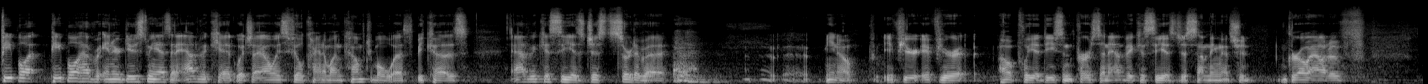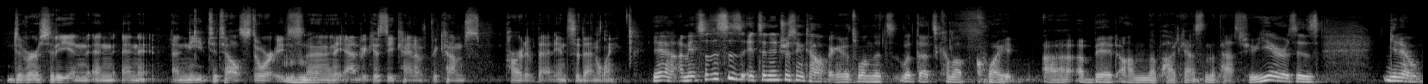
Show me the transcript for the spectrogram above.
people people have introduced me as an advocate, which I always feel kind of uncomfortable with because advocacy is just sort of a. You know, if you're if you're hopefully a decent person, advocacy is just something that should grow out of diversity and, and, and a need to tell stories, and then the advocacy kind of becomes part of that incidentally. Yeah, I mean, so this is it's an interesting topic, and it's one that's what that's come up quite uh, a bit on the podcast in the past few years. Is you know,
